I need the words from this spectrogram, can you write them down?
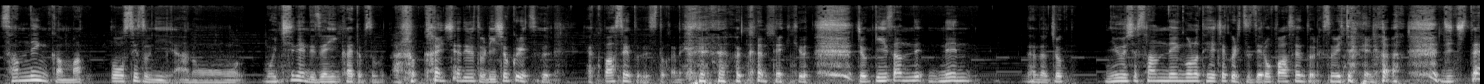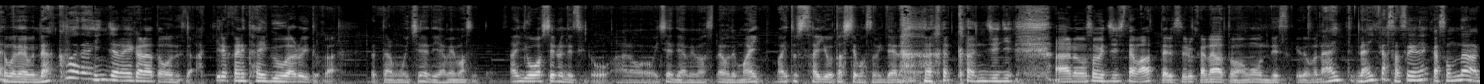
3年間全うせずに、あのー、もう1年で全員帰ってます。あの、会社で言うと離職率100%ですとかね。わかんないけど、直近3年、年なんだ、直入社3年後の定着率0%ですみたいな 自治体もね、なくはないんじゃないかなと思うんですよ。明らかに待遇悪いとか、だったらもう1年で辞めますみたいな。採用はしてるんですけど、あの、1年で辞めます。なので、毎、毎年採用出してますみたいな 感じに、あの、そういう自治体もあったりするかなとは思うんですけど、まあ、ない、ないか、さすがにないか、そんな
